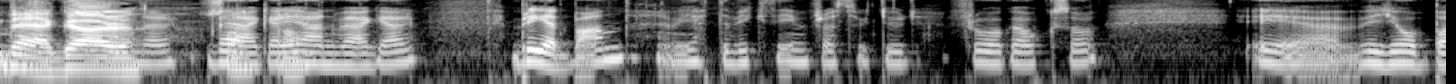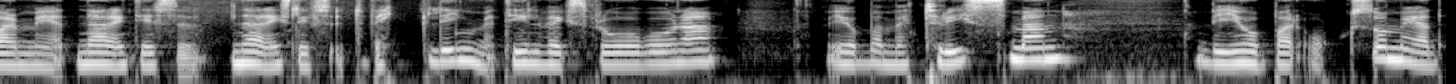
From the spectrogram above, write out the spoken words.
vägar, vägar, ja. järnvägar, bredband, en jätteviktig infrastrukturfråga också. Eh, vi jobbar med näringslivs, näringslivsutveckling, med tillväxtfrågorna. Vi jobbar med turismen. Vi jobbar också med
